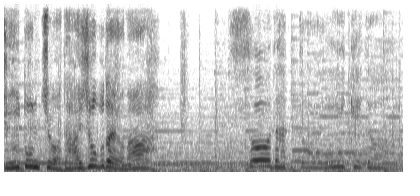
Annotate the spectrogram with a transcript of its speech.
駐屯地は大丈夫だよな。そうだといいけど。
